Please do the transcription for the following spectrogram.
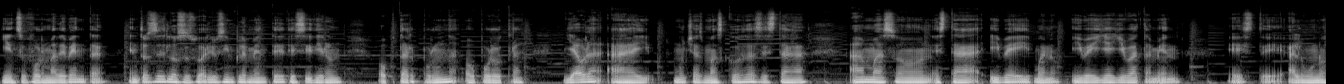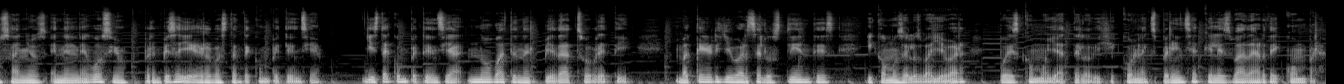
y en su forma de venta, entonces los usuarios simplemente decidieron optar por una o por otra. Y ahora hay muchas más cosas, está Amazon, está eBay, bueno, eBay ya lleva también este, algunos años en el negocio, pero empieza a llegar bastante competencia. Y esta competencia no va a tener piedad sobre ti va a querer llevarse a los clientes y cómo se los va a llevar, pues como ya te lo dije, con la experiencia que les va a dar de compra.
